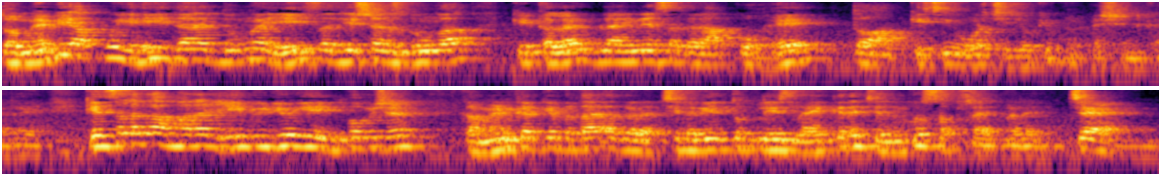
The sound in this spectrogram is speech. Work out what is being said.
तो मैं भी आपको यही हिदायत दूँगा, यही सजेशन दूँगा कि कलर ब्लाइंडनेस अगर आपको है तो आप किसी और चीज़ों की प्रिपरेशन करें। कैसा लगा हमारा ये वीडियो ये इन्फॉर्मेशन कमेंट करके बताए। अगर अच्छी लगी तो प्लीज़ लाइक करें चैनल को सब्सक्राइब करें। जय हिंद।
